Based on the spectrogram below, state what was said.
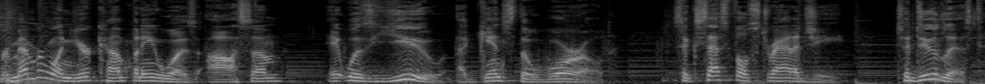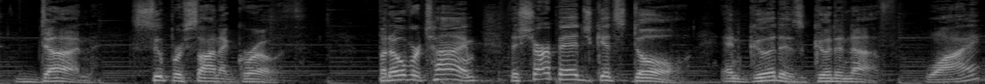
Remember when your company was awesome? It was you against the world. Successful strategy, to do list done, supersonic growth. But over time, the sharp edge gets dull, and good is good enough. Why?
